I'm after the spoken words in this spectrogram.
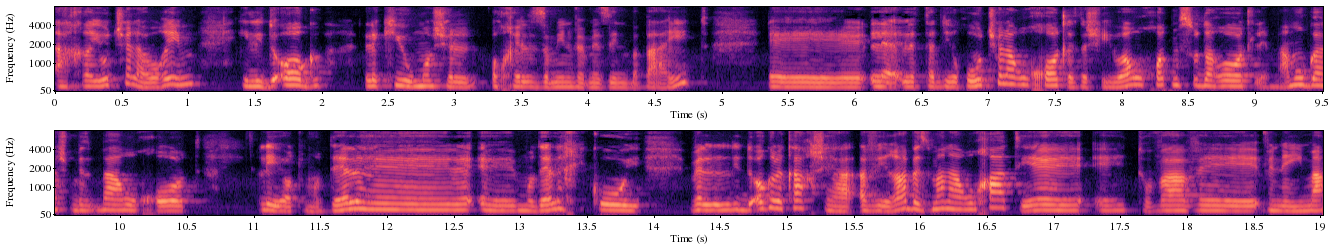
האחריות של ההורים היא לדאוג לקיומו של אוכל זמין ומזין בבית, לתדירות של ארוחות, לזה שיהיו ארוחות מסודרות, למה מוגש בארוחות, להיות מודל, מודל לחיקוי ולדאוג לכך שהאווירה בזמן הארוחה תהיה טובה ונעימה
